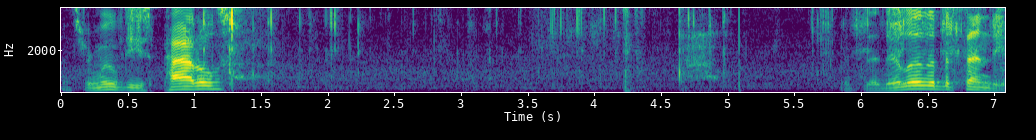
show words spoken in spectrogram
Let's remove these paddles. They're a little bit sandy.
